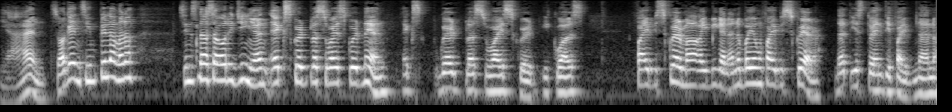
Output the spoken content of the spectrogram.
Yan. So again, simple lang, ano? Since nasa origin yan, x squared plus y squared na yan, x squared plus y squared equals 5 square mga kaibigan. Ano ba yung 5 square? That is 25 na ano.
